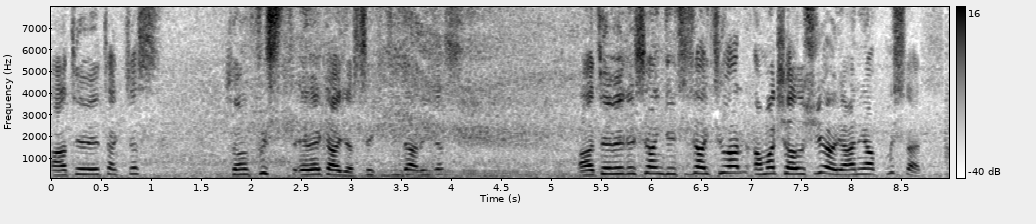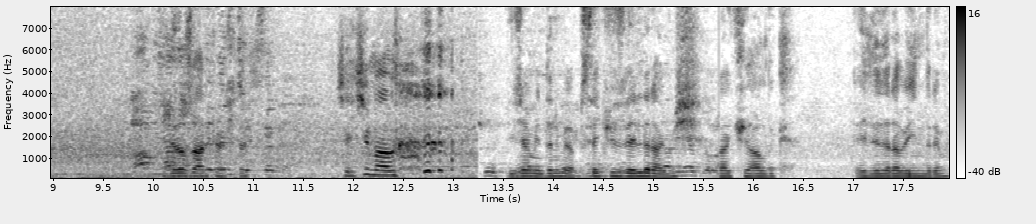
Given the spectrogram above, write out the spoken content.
ATV'ye takacağız. Sonra fış eve kayacağız. 8'yi de arayacağız. ATV'de şu an geçici akü var ama çalışıyor. Yani yapmışlar. Gidiyoruz arkadaşlar. Çekim abi. Diyeceğim indirim yap. 850 liraymış. Aküyü aldık. 50 lira bir indirim.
